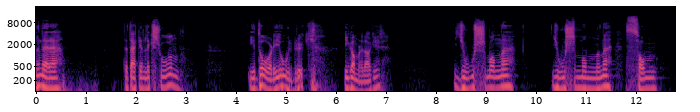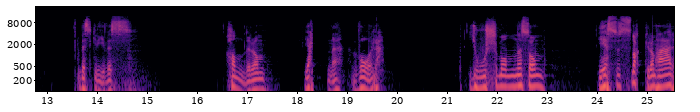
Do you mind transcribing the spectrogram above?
Men dere, dette er ikke en leksjon i dårlig jordbruk i gamle dager. Jordsmonnene som beskrives, handler om hjertene våre. Jordsmonnene som Jesus snakker om her,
